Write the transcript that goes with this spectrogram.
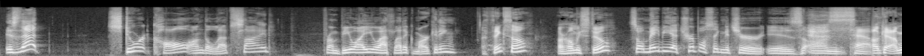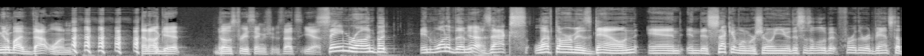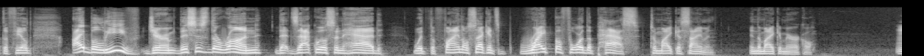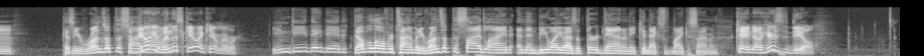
Is that Stuart Call on the left side from BYU Athletic Marketing? I think so. Our homie Stu? So maybe a triple signature is on tap. Okay, I'm going to buy that one and I'll get those three signatures. That's yes. Same run, but in one of them, Yeah. Zach's left arm is down, and in the second one we're showing you, this is a little bit further advanced up the field. I believe, Jarom, this is the run that Zach Wilson had with the final seconds right before the pass to Micah Simon in the Micah Miracle. Mm. Because he runs up the sideline. Did. BYU win this game? I can't remember. Indeed, they did. Double overtime, but he runs up the sideline, and then BYU has a third down, and he connects with Micah Simon. Okay, now here's the deal.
